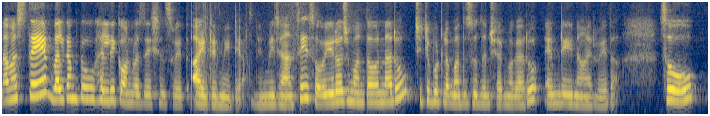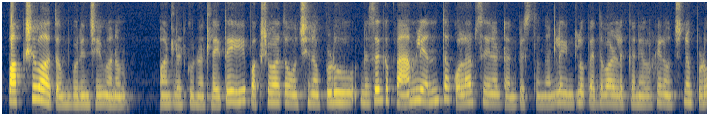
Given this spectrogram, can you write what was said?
నమస్తే welcome to healthy conversations with IT media. నేను మీ ఝాన్సీ. సో ఈరోజు మనతో ఉన్నారు చిట్టిబుట్ల మధుసూదన్ శర్మ గారు ఎండి ఇన్ ఆయుర్వేద సో పక్షవాతం గురించి మనం మాట్లాడుకున్నట్లయితే పక్షవాతం వచ్చినప్పుడు నిజంగా ఫ్యామిలీ అంతా కొలాప్స్ అయినట్టు అనిపిస్తుంది. అంటే ఇంట్లో పెద్దవాళ్ళకి కానీ ఎవరికైనా వచ్చినప్పుడు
